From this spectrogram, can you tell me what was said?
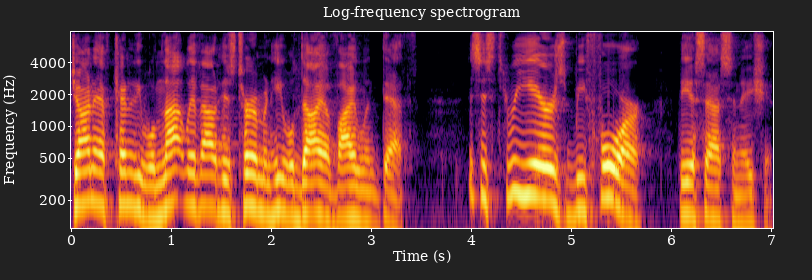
John F. Kennedy will not live out his term and he will die a violent death. This is three years before the assassination.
